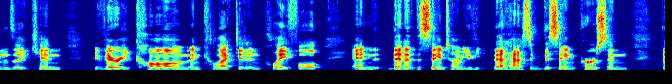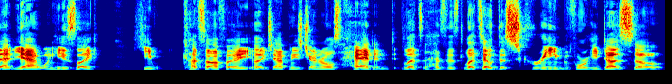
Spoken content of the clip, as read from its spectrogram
mm, like can be very calm and collected and playful and then at the same time you that has to be the same person that yeah when he's like he cuts off a like Japanese general's head and lets has this lets out the scream before he does so.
